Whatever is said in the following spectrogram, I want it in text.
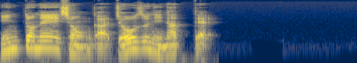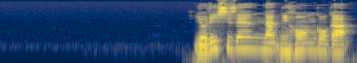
イントネーションが上手になって、より自然な日本語が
